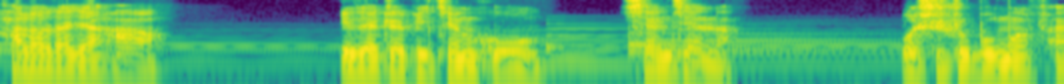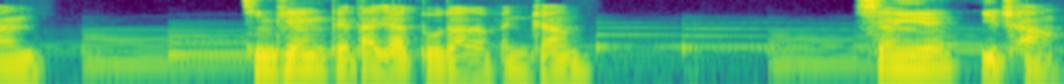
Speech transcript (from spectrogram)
Hello，大家好，又在这片江湖相见了。我是主播莫凡，今天给大家读到的文章，相约一场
